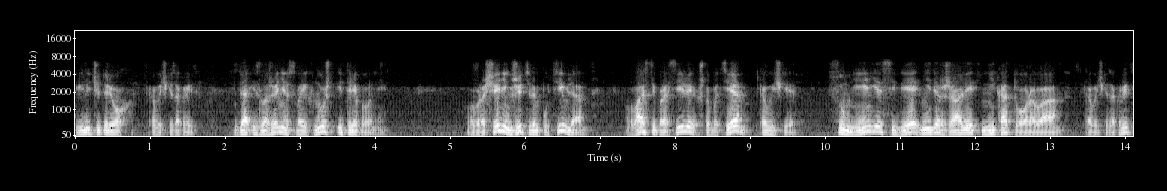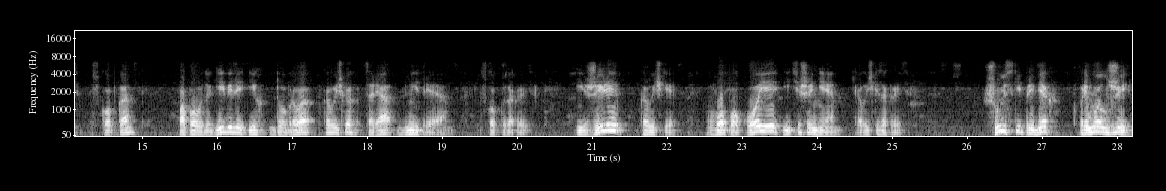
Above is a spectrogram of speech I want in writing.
или четырех, кавычки закрыть, для изложения своих нужд и требований. В обращении к жителям Путивля Власти просили, чтобы те, кавычки, «сумнения себе не держали ни которого», кавычки закрыть, скобка, по поводу гибели их доброго, в кавычках, царя Дмитрия, скобку закрыть, и жили, кавычки, в покое и тишине, кавычки закрыть. Шуйский прибег к прямой лжи,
